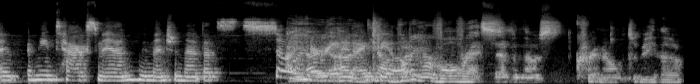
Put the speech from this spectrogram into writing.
I, I mean, Taxman, we mentioned that. That's so I, I, underrated, I, I, feel. God, putting Revolver at seven, that was criminal to me, though.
